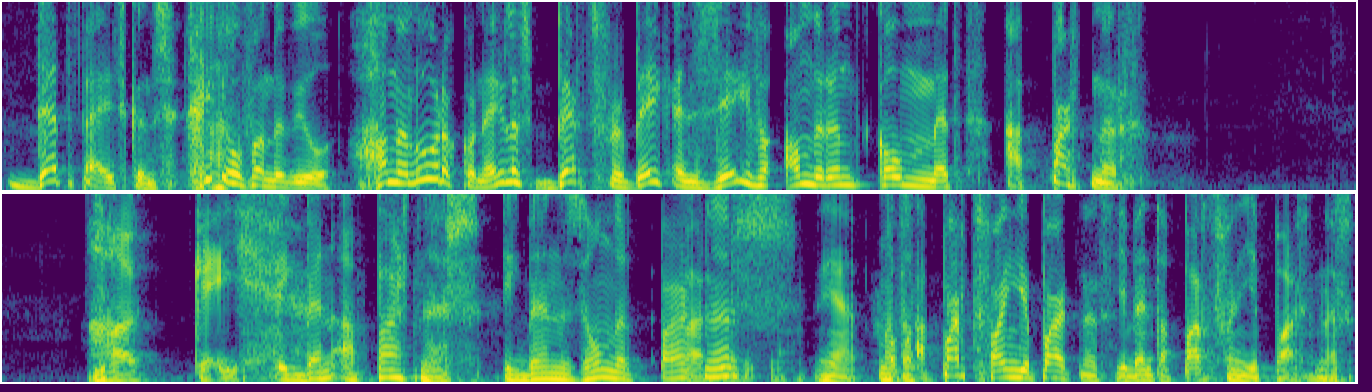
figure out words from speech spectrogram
Dead Pijskens, Guido van der Wiel, Hannelore Cornelis, Bert Verbeek en zeven anderen komen met a partner. Oké. Ik ben apartner. Ik ben zonder partner. Ja. Maar Of dat, apart van je partner. Je bent apart van je partner.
